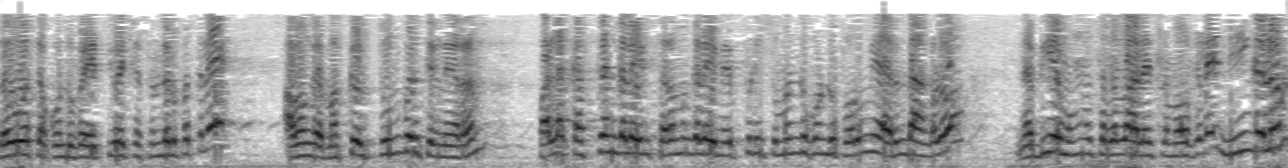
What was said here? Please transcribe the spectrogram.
தௌவத்தை கொண்டு போய் எத்தி வச்ச சந்தர்ப்பத்துல அவங்க மக்கள் துன்புறுத்தின நேரம் பல கஷ்டங்களையும் சிரமங்களையும் எப்படி சுமந்து கொண்டு பொறுமையா இருந்தாங்களோ நபிய முகமது சல்லா அலிஸ்லாம் அவர்களே நீங்களும்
